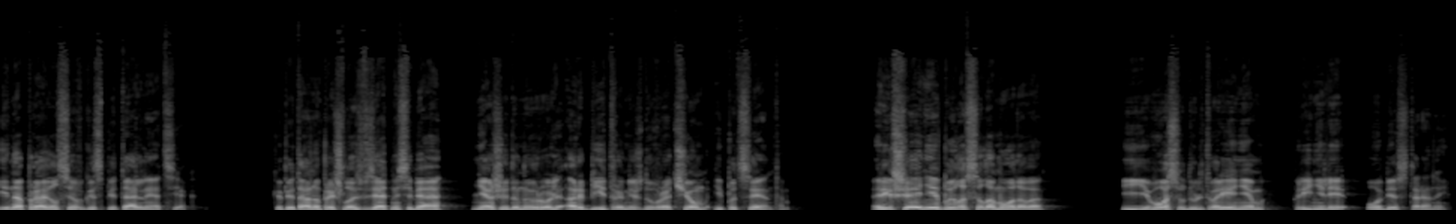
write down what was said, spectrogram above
и направился в госпитальный отсек. Капитану пришлось взять на себя неожиданную роль арбитра между врачом и пациентом. Решение было Соломонова, и его с удовлетворением приняли обе стороны.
